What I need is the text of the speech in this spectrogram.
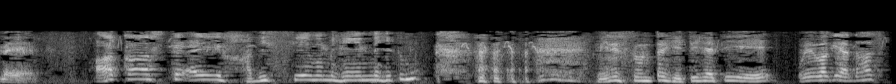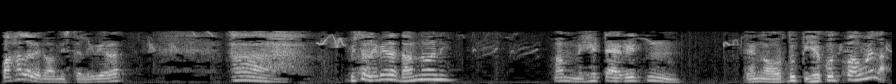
මේ ආකාශට ඇයි හදිස්සියෙම මෙහෙන්න හිතුනේ? මිනිස්සුන්ට හිටි හැටි ඔය වගේ අදහස් පහළ වෙනවා මිස්ටර් ලිවියරා. ආ මිස්ටර් ලිවියරා දන්නවනේ. මම මෙහෙට ඇවිත් දැන් අවුරුදු 30කුත් පහුවෙලා.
